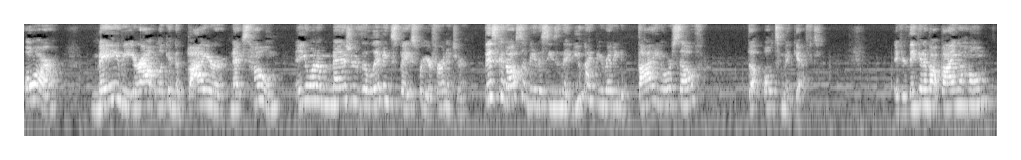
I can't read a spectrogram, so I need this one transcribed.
or maybe you're out looking to buy your next home and you want to measure the living space for your furniture. This could also be the season that you might be ready to buy yourself the ultimate gift. If you're thinking about buying a home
